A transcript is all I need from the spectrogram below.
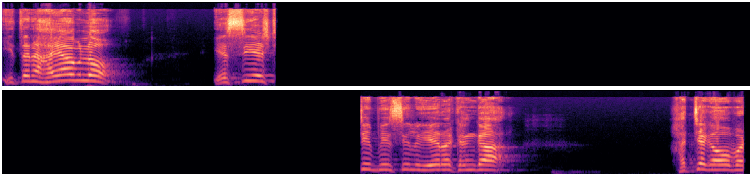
ఇతని హయాంలో ఎస్సీ ఎస్టీ బీసీలు ఏ రకంగా హత్య కావబడి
